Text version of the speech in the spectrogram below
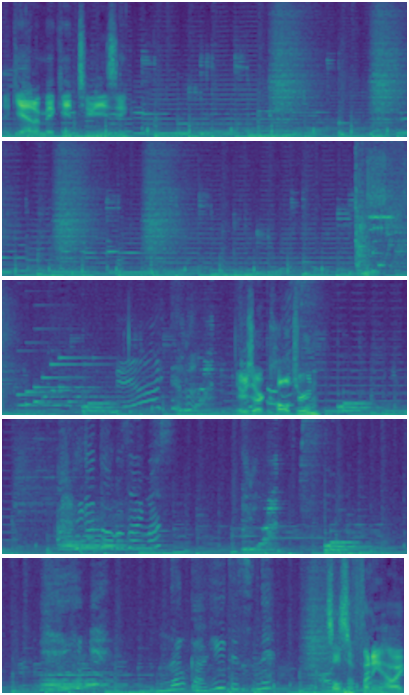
Again, I'm making it too easy. There's our cauldron. It's also funny how I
